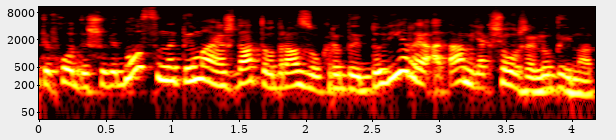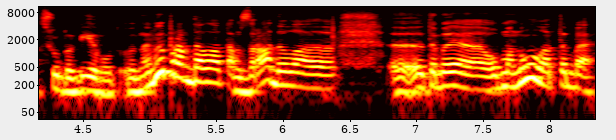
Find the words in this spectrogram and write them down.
ти входиш у відносини, ти маєш дати одразу кредит довіри, а там, якщо вже людина цю довіру не виправдала, там зрадила е, тебе, обманула тебе,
